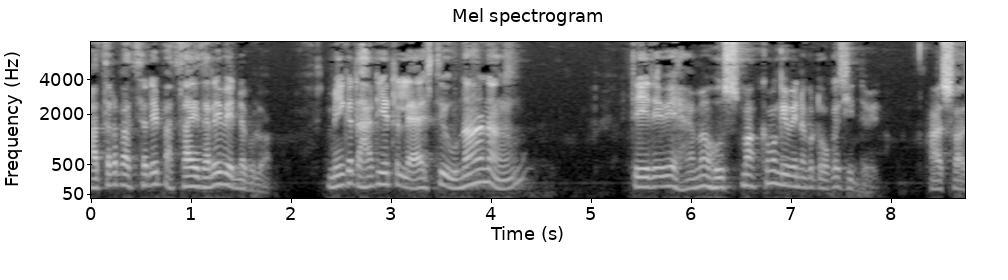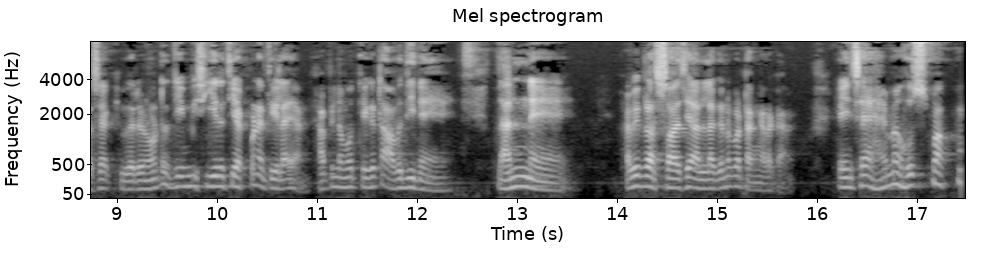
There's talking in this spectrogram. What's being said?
හතර පහ සැරේ පහ හය සැරේ වෙන්න පුළුවන්. මේකට හරියට ලෑස්ති වුණා නම් තේරෙවේ හැම හුස්මක්ම ගෙවෙනකොට ඕක සිද්ධ වෙනවා. ආශ්වාසයක් ඉවර වෙනකොට තිම්බි 100ක්ම නැතිලා යනවා. අපි නමුත් ඒකට අවදි නෑ. දන්නේ නෑ. අපි ප්‍රශ්වාසය අල්ලගෙන පටන් අරගන්නවා. ඒ නිසා හැම හුස්මක්ම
